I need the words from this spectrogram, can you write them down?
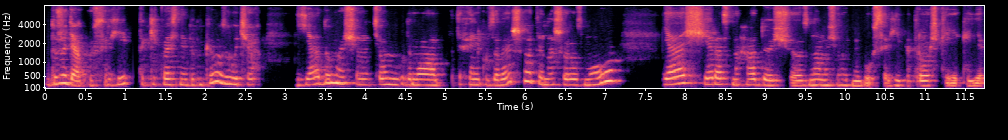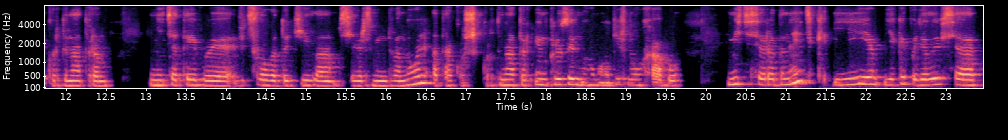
Дуже дякую, Сергій. Такі класні думки озвучив. Я думаю, що на цьому будемо потихеньку завершувати нашу розмову. Я ще раз нагадую, що з нами сьогодні був Сергій Петровський, який є координатором ініціативи від слова до діла Сіверзмін 2.0, а також координатор інклюзивного молодіжного хабу в місті Сєвєродонецьк, і який поділився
